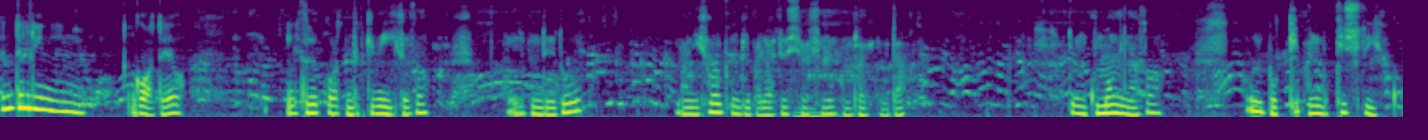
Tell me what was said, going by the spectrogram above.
흔들리는 것 같아요. 이 그럴 것 같은 느낌이 있어서 여러분들도 많이 서울 경기 많이 와주셨으면 감사하겠습니다. 지금 구멍이 나서 물 먹기 많이 먹힐 수도 있고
